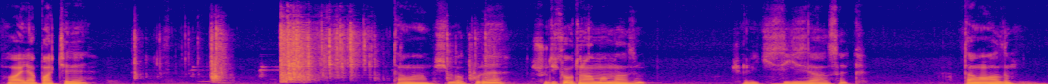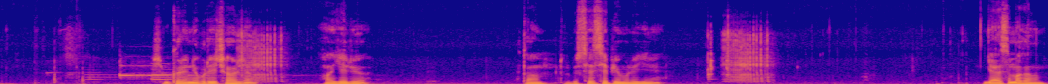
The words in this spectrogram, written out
Hala bahçede. Tamam. Şimdi bak buraya şuradaki odunu almam lazım. Şöyle gizli gizli alsak. Tamam aldım. Şimdi Granny buraya çağıracağım. Ha geliyor. Tamam dur bir ses yapayım buraya yine. Gelsin bakalım.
